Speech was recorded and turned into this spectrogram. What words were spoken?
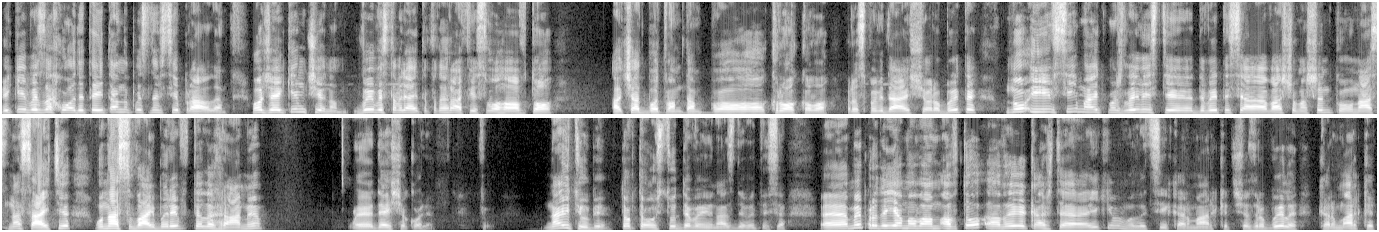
в який ви заходите, і там написані всі правила. Отже, яким чином ви виставляєте фотографії свого авто, а чат-бот вам там покроково розповідає, що робити. Ну і всі мають можливість дивитися вашу машинку у нас на сайті, у нас в Вайбері, в Телеграмі. Де ще Коля? На Ютубі, тобто ось тут, де ви нас дивитеся. Е, Ми продаємо вам авто, а ви кажете, які ви молодці, кармаркет, що зробили? Кармаркет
